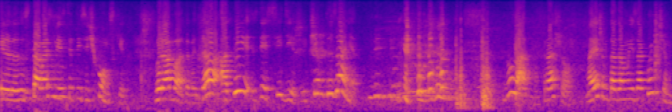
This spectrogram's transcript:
180 тысяч хомских вырабатывать, да, а ты здесь сидишь, и чем ты занят? Ну ладно, хорошо, на этом тогда мы и закончим.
